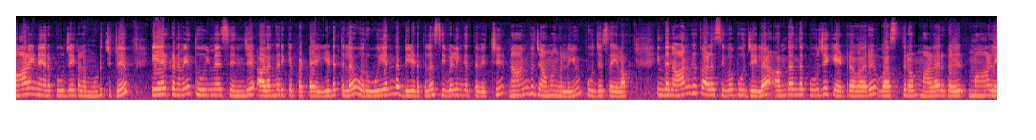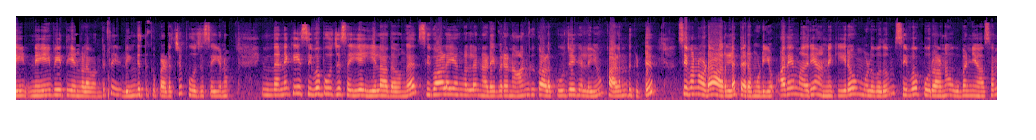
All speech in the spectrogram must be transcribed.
மாலை நேர பூஜைகளை முடிச்சுட்டு ஏற்கனவே தூய்மை செஞ்சு அலங்கரிக்கப்பட்ட இடத்துல ஒரு உயர்ந்த பீடத்தில் சிவலிங்கத்தை வச்சு நான்கு ஜாமங்களையும் பூஜை செய்யலாம். இந்த நான்கு கால சிவ பூஜையில் அந்தந்த பூஜைக்கு ஏற்றவாறு வஸ்திரம் மலர்கள் மாலை நெய்வேத்தியங்களை வந்துட்டு லிங்கத்துக்கு படைச்சு பூஜை செய்யணும். இந்த அன்னைக்கு சிவ பூஜை செய்ய இயலாதவங்க சிவாலயங்களில் நடைபெற நான்கு கால பூஜைகள்லையும் கலந்துக்கிட்டு சிவனோட அருளை பெற முடியும். அதே மாதிரி அன்னைக்கு இரவு முழுவதும் சிவபுராண உபன்யாசம்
